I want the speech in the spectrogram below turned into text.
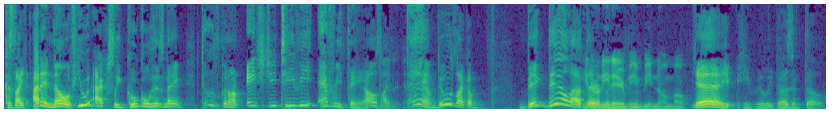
Cause like I didn't know if you actually Google his name, dude's been on HGTV, everything. I was like, damn, dude's like a big deal out He there. don't need But- Airbnb no more. Yeah, he, he really doesn't though.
